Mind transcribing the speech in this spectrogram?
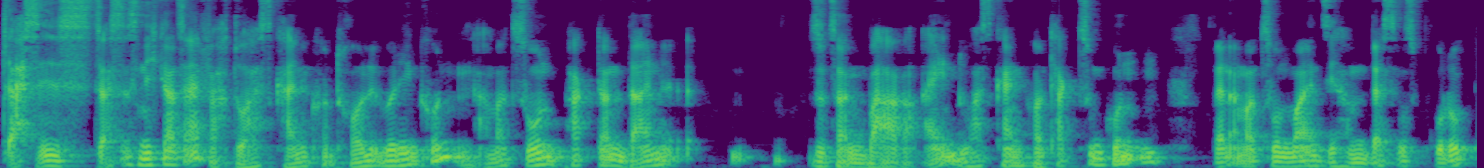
Das ist, das ist nicht ganz einfach. Du hast keine Kontrolle über den Kunden. Amazon packt dann deine sozusagen Ware ein. Du hast keinen Kontakt zum Kunden. Wenn Amazon meint, sie haben ein besseres Produkt,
